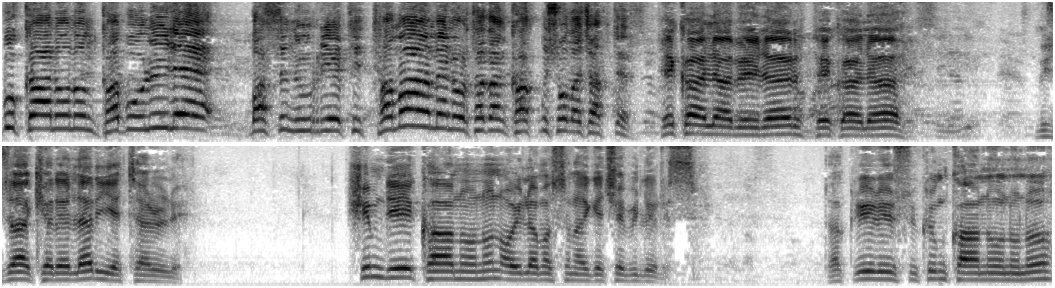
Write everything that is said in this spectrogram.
Bu kanunun kabulüyle basın hürriyeti tamamen ortadan kalkmış olacaktır. Pekala beyler pekala. Müzakereler yeterli. Şimdi kanunun oylamasına geçebiliriz. Takriri sükun kanununu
